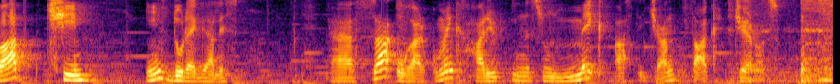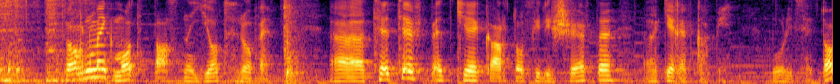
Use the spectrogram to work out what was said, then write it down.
Վատ չի, ինձ դուր է գալիս։ Սա ուղարկում ենք 191 աստիճան տաք ջեռոց։ Թողնում ենք մոտ 17 րոպե թեթև պետք է կարտոֆիլի շերտը կեղև կապի, որից հետո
